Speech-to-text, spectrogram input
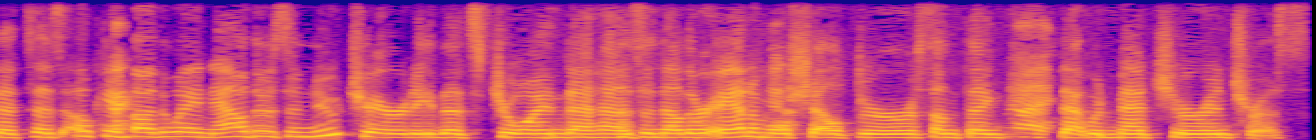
that says okay by the way now there's a new charity that's joined that has another animal shelter or something right. that would match your interests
